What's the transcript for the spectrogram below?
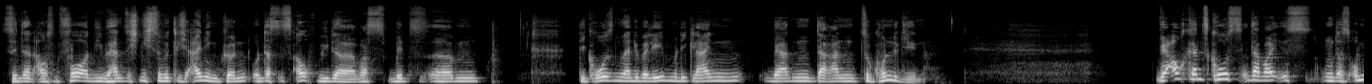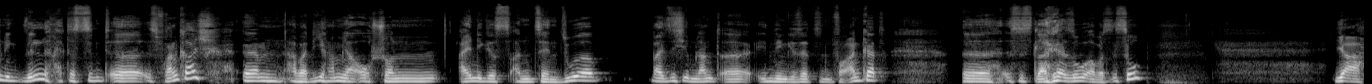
sind dann außen vor, die werden sich nicht so wirklich einigen können und das ist auch wieder was mit ähm, die Großen werden überleben und die Kleinen werden daran zugrunde gehen. Wer auch ganz groß dabei ist und das unbedingt will, das sind, äh, ist Frankreich. Ähm, aber die haben ja auch schon einiges an Zensur bei sich im Land äh, in den Gesetzen verankert. Äh, es ist leider so, aber es ist so. Ja,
